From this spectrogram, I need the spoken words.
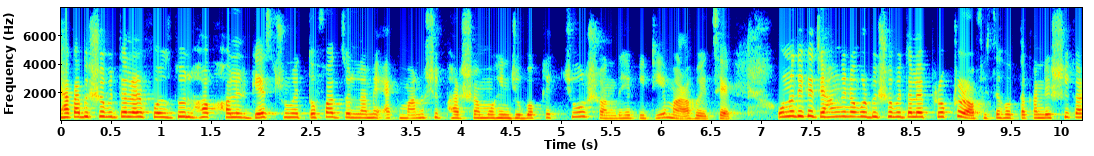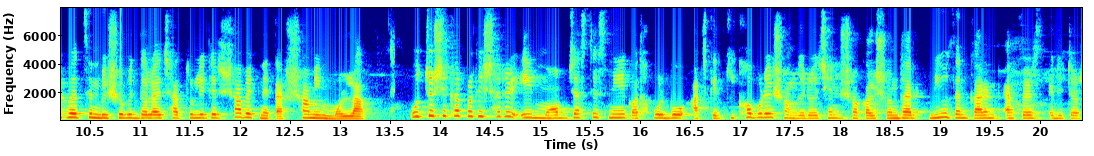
ঢাকা বিশ্ববিদ্যালয়ের ফজলুল হক হলের গেস্ট রুমে তোফাজ্জল নামে এক মানসিক ভারসাম্যহীন যুবককে চোর সন্দেহে পিটিয়ে মারা হয়েছে। অন্যদিকে জাহাঙ্গীরনগর বিশ্ববিদ্যালয়ের প্রক্টর অফিসে হত্যাকাণ্ডের শিকার হয়েছেন বিশ্ববিদ্যালয় ছাত্রলীগের সাবেক নেতা শামীম মোল্লা। উচ্চশিক্ষা প্রতিষ্ঠানের এই মব জাস্টিস নিয়ে কথা বলব। আজকের কি খবরের সঙ্গে রয়েছেন সকাল সন্ধ্যার news and current affairs editor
